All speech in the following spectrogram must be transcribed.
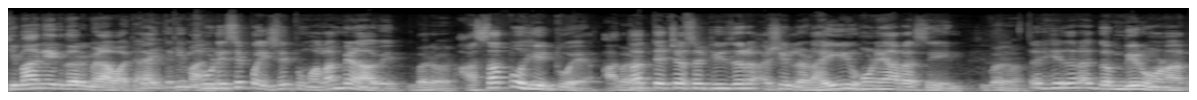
किमान एक दर मिळावा काहीतरी. थोडेसे पैसे तुम्हाला मिळावेत. बरोबर. असा तो हेतू आहे. आता. त्याच्यासाठी जर अशी लढाई होणार असेल बरोबर. तर हे जरा गंभीर होणार.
